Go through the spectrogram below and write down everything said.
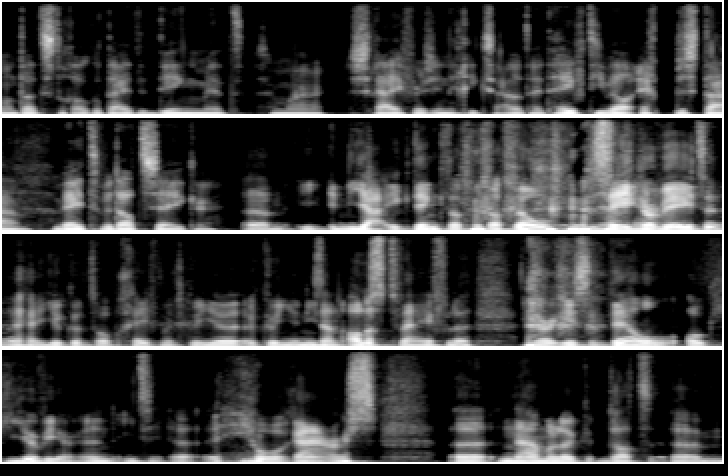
Want dat is toch ook altijd het ding met zeg maar, schrijvers in de Griekse oudheid. Heeft die wel echt bestaan? Weten we dat zeker? Ehm, ja, ik denk dat we dat wel zeker weten. Je kunt op een gegeven moment kun je, kun je niet aan alles twijfelen. Er is wel ook hier weer een, iets eh, heel raars. Eh, namelijk dat ehm,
